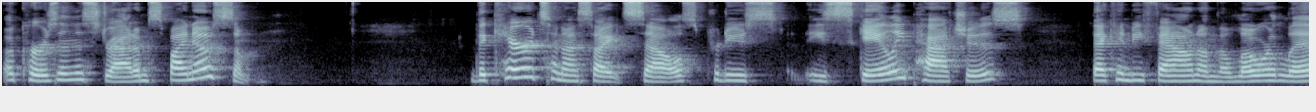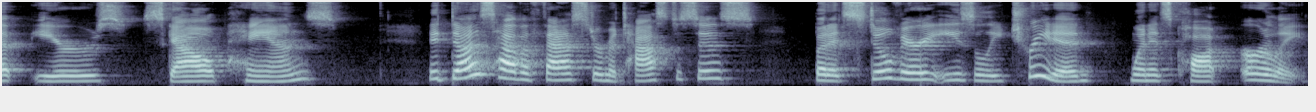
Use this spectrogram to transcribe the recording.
occurs in the stratum spinosum. The keratinocyte cells produce these scaly patches that can be found on the lower lip, ears, scalp, hands. It does have a faster metastasis but it's still very easily treated when it's caught early.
